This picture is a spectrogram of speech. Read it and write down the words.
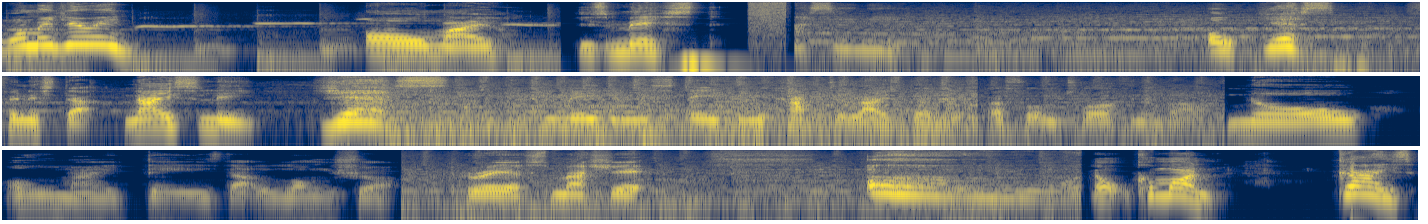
What am I doing? Oh my, he's missed. Passing it. Oh, yes. Finish that nicely. Yes. He made a mistake and we capitalized on it. That's what I'm talking about. No. Oh my days, that long shot. Pereyra, smash it. Oh. No, come on. Guys.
